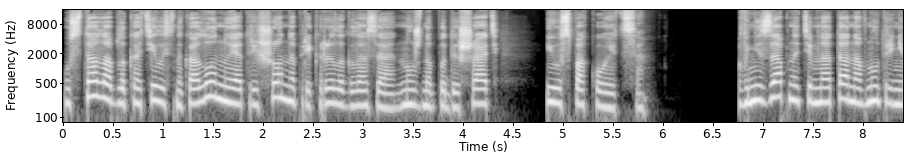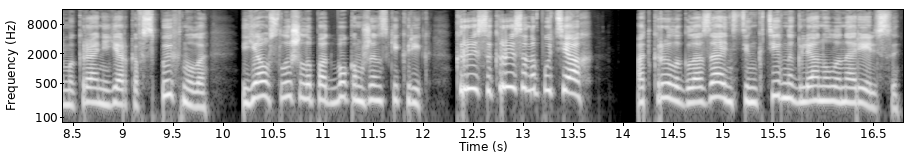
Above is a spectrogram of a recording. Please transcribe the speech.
Устала облокотилась на колонну и отрешенно прикрыла глаза. Нужно подышать и успокоиться. Внезапно темнота на внутреннем экране ярко вспыхнула, и я услышала под боком женский крик «Крыса, крыса на путях!» Открыла глаза, инстинктивно глянула на рельсы.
